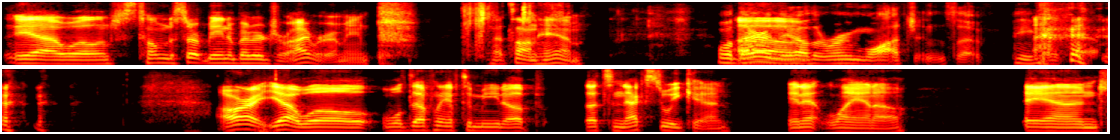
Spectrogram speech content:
Yeah, well, just tell him to start being a better driver. I mean, pff, that's on him. Well, they're in the Um, other room watching, so he. All right, yeah, well, we'll definitely have to meet up. That's next weekend in Atlanta. And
